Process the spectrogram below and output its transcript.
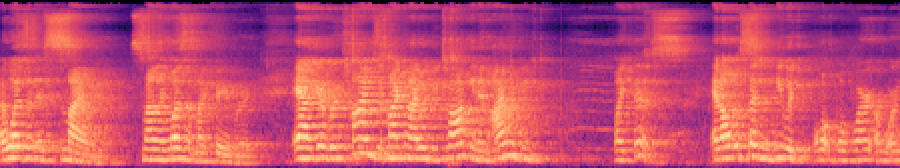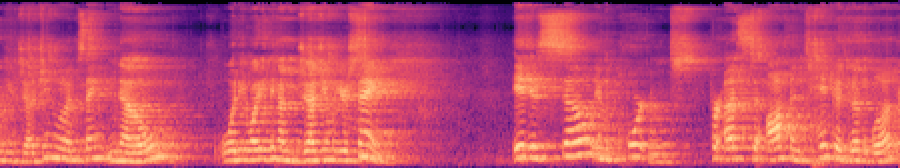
I wasn't as smiling. Smiling wasn't my favorite. And there were times that Mike and I would be talking, and I would be like this. And all of a sudden, he would, well, why, are, are you judging what I'm saying? No. What do, you, why do you think I'm judging what you're saying? It is so important for us to often take a good look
